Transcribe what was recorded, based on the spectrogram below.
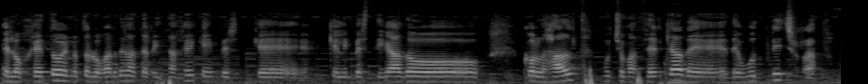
el objeto en otro lugar del aterrizaje que, el investigado Cole Halt, mucho más cerca de, de Woodbridge Raft.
